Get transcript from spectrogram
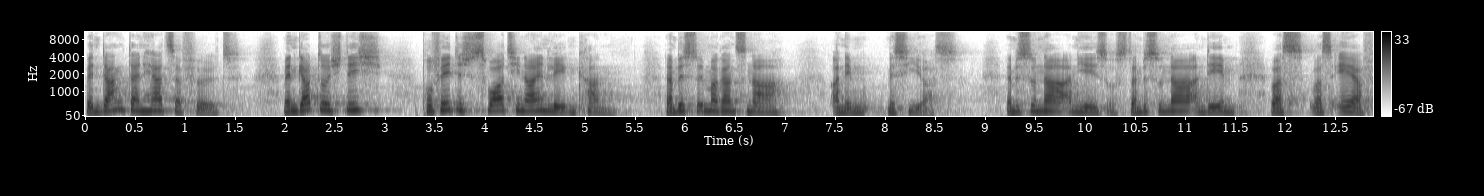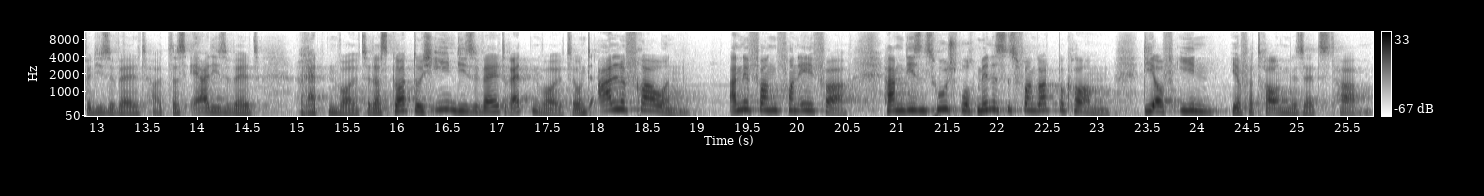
wenn Dank dein Herz erfüllt, wenn Gott durch dich prophetisches Wort hineinlegen kann, dann bist du immer ganz nah an dem Messias. Dann bist du nah an Jesus. Dann bist du nah an dem, was, was er für diese Welt hat, dass er diese Welt retten wollte, dass Gott durch ihn diese Welt retten wollte. Und alle Frauen, angefangen von Eva, haben diesen Zuspruch mindestens von Gott bekommen, die auf ihn ihr Vertrauen gesetzt haben.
